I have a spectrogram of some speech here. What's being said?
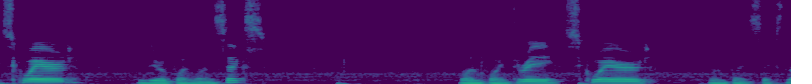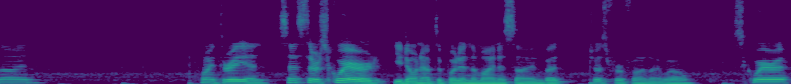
squared, 0.16. 1.3 squared, 1.69. 0.3, and since they're squared, you don't have to put in the minus sign, but just for fun I will. Square it,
